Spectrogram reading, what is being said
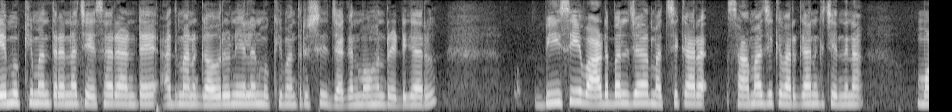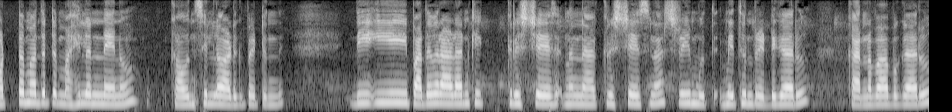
ఏ ముఖ్యమంత్రి అయినా చేశారా అంటే అది మన గౌరవనీయులైన ముఖ్యమంత్రి శ్రీ జగన్మోహన్ రెడ్డి గారు. బీసీ వాడబల్జ మత్స్యకార సామాజిక వర్గానికి చెందిన మొట్టమొదటి మహిళను నేను కౌన్సిల్లో అడుగుపెట్టింది. దీ ఈ పదవి రావడానికి కృషి చే కృషి చేసిన శ్రీ మిథున్ రెడ్డి గారు కన్నబాబు గారు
